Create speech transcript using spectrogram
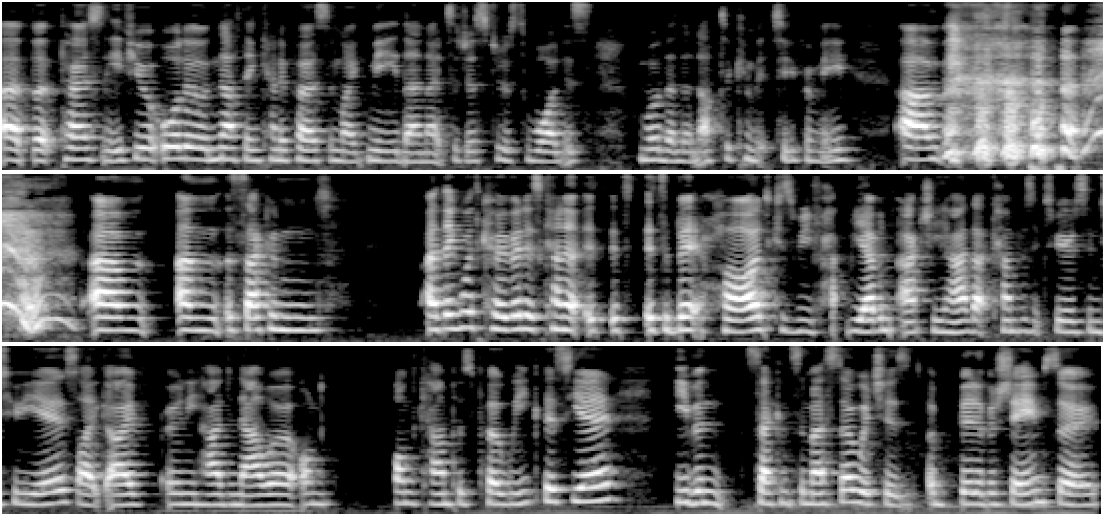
Uh, but personally, if you're all or nothing kind of person like me, then I'd suggest just one is more than enough to commit to for me. Um, um, and a second, I think with COVID, it's kind of it, it's it's a bit hard because we've we haven't actually had that campus experience in two years. Like I've only had an hour on on campus per week this year, even second semester, which is a bit of a shame. So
